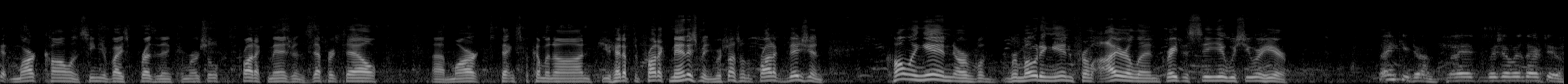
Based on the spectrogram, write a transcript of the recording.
We've got Mark Collins, Senior Vice President, Commercial Product Management, ZephyrTel. Uh, Mark, thanks for coming on. You head up the product management, you're responsible for product vision. Calling in, or remoting in from Ireland. Great to see you, wish you were here. Thank you, John. I wish I was there too.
